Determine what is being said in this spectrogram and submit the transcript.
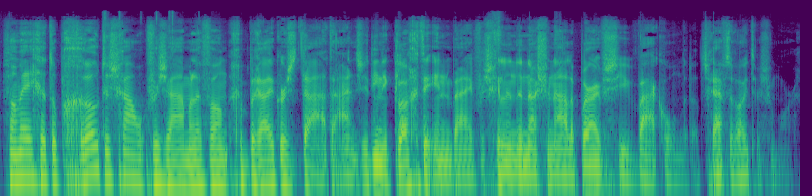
vanwege het op grote schaal verzamelen van gebruikersdata. En ze dienen klachten in bij verschillende nationale privacywaakhonderen. Dat schrijft Reuters vanmorgen.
